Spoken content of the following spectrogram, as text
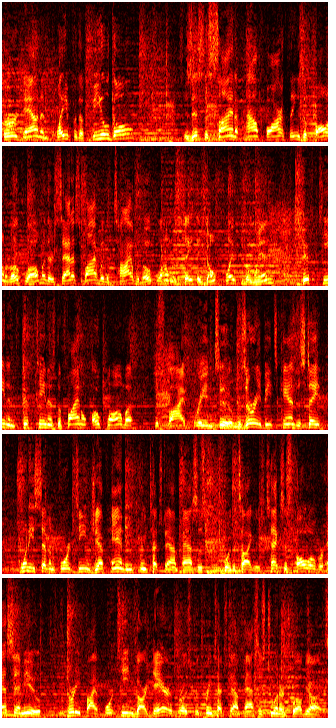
third down and play for the field goal. Is this a sign of how far things have fallen at Oklahoma? They're satisfied with a tie with Oklahoma State. They don't play for the win. 15 and 15 is the final. Oklahoma just 5-3 and 2. Missouri beats Kansas State 27-14. Jeff Handy, three touchdown passes for the Tigers. Texas all over SMU, 35-14. Gardere throws for three touchdown passes, 212 yards.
